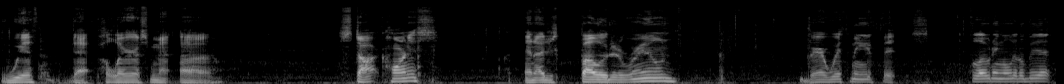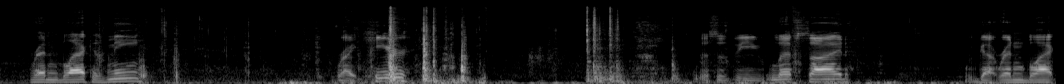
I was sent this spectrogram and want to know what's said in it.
with that Polaris uh, stock harness. And I just followed it around. Bear with me if it's floating a little bit. Red and black is me. Right here. This is the left side. We've got red and black.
